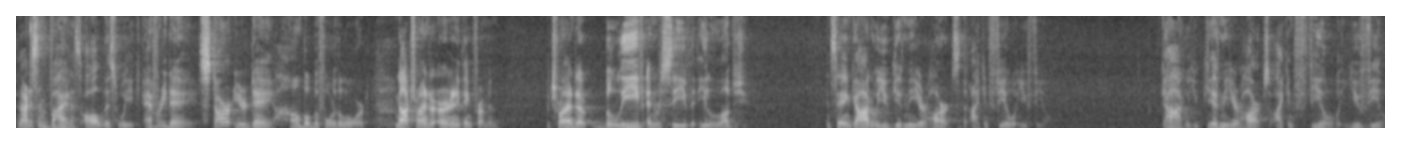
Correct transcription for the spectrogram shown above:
And I just invite us all this week, every day, start your day humble before the Lord, not trying to earn anything from Him, but trying to believe and receive that He loves you. And saying, God, will you give me your heart so that I can feel what you feel? God, will you give me your heart so I can feel what you feel?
